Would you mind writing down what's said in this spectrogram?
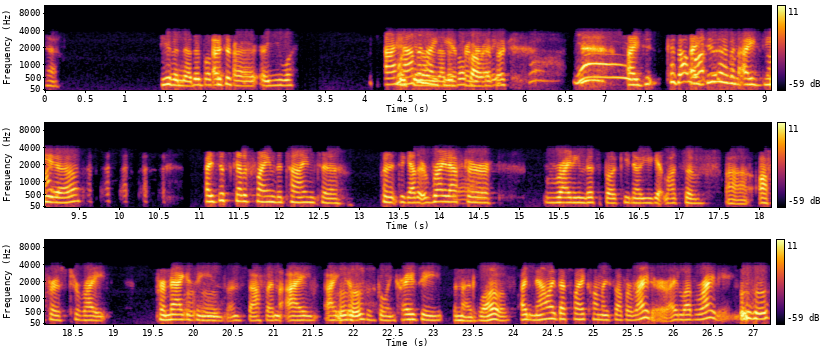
yeah. Do you have another book? Just- or are you? I have an idea for another already? book. yeah I do. Because I, I do have an idea. I just got to find the time to put it together. Right after writing this book, you know, you get lots of uh offers to write for magazines and stuff, and I I Mhm. just was going crazy, and I love. I now I, that's why I call myself a writer. I love writing, Mhm.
